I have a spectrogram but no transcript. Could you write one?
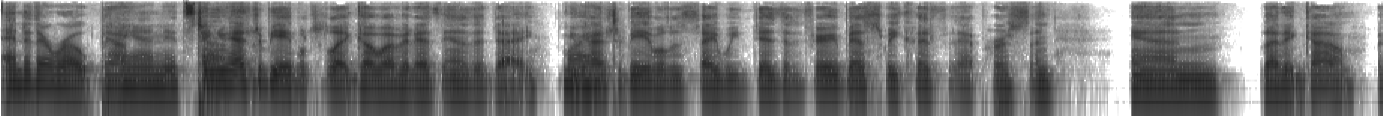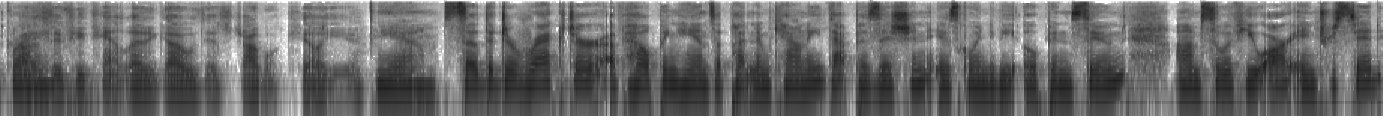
end of their rope, Yeah. and it's tough. And you have to be able to let go of it at the end of the day. You Right. have to be able to say, we did the very best we could for that person and let it go. Because Right. if you can't let it go, this job will kill you. Yeah. So the director of Helping Hands of Putnam County, that position is going to be open soon. Um, so if you are interested,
